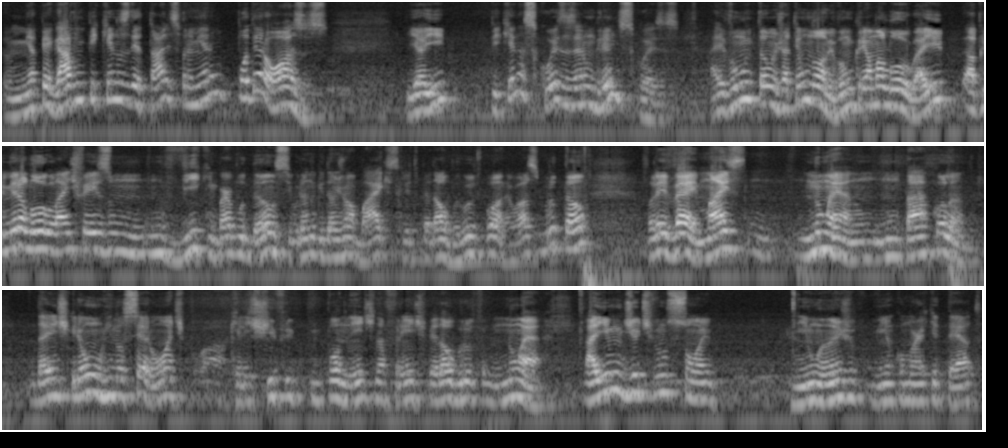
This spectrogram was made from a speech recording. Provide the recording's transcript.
Eu me apegava em pequenos detalhes, para mim eram poderosos. E aí, pequenas coisas eram grandes coisas. Aí vamos então, já tem um nome, vamos criar uma logo. Aí a primeira logo lá a gente fez um, um viking barbudão segurando o guidão de uma bike, escrito pedal bruto, pô, negócio brutão. Falei, velho, mas não é, não, não tá colando. Daí a gente criou um rinoceronte, pô, aquele chifre imponente na frente, pedal bruto, não é. Aí um dia eu tive um sonho e um anjo vinha como arquiteto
